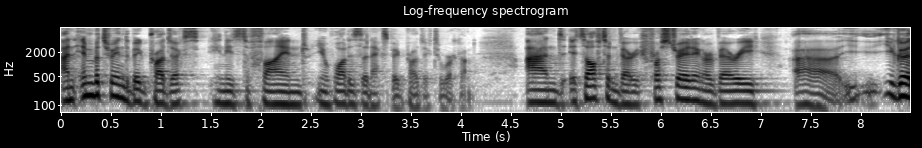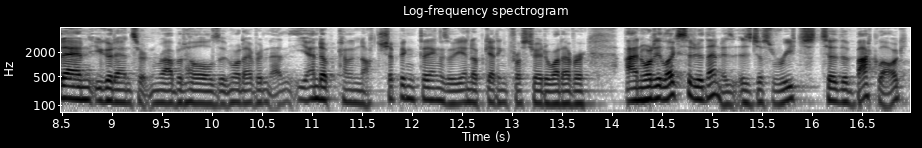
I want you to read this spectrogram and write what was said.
and in between the big projects, he needs to find you know what is the next big project to work on, and it's often very frustrating or very uh, you, go down you go down certain rabbit holes and whatever, and, you end up kind of not shipping things or you end up getting frustrated or whatever. And what he likes to do then is, is just reach to the backlog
